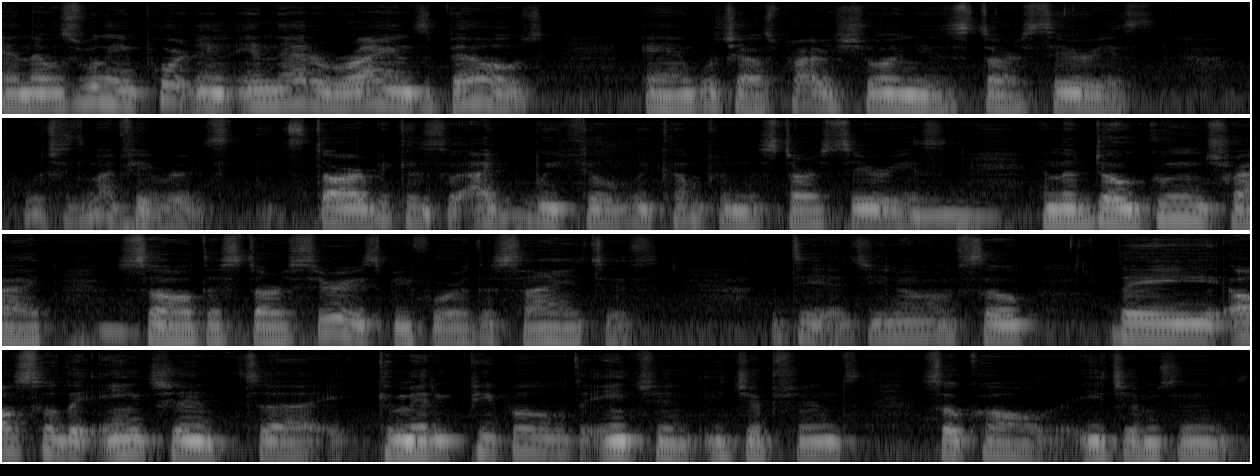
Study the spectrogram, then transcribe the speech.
and that was really important. And in that Orion's belt, and which I was probably showing you the star Sirius, which is my favorite star because I we feel we come from the star Sirius, mm. and the Dogon tribe mm. saw the star Sirius before the scientists did. You know, so they also the ancient uh, Kemetic people, the ancient Egyptians, so-called Egyptians,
